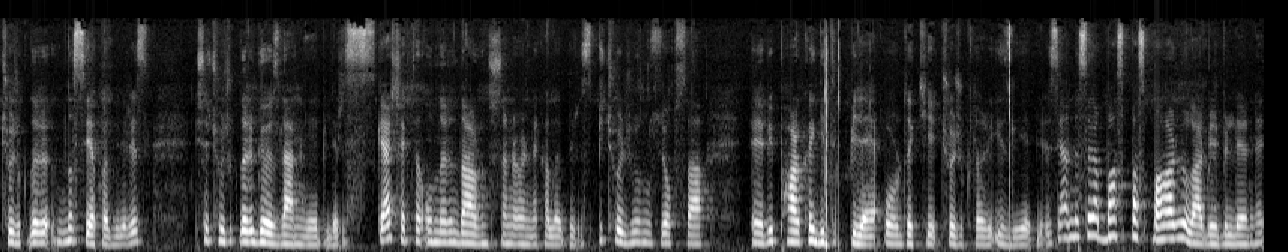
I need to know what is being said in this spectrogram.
çocukları nasıl yapabiliriz? İşte çocukları gözlemleyebiliriz. Gerçekten onların davranışlarını örnek alabiliriz. Bir çocuğumuz yoksa bir parka gidip bile oradaki çocukları izleyebiliriz. Yani mesela bas bas bağırıyorlar birbirlerine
